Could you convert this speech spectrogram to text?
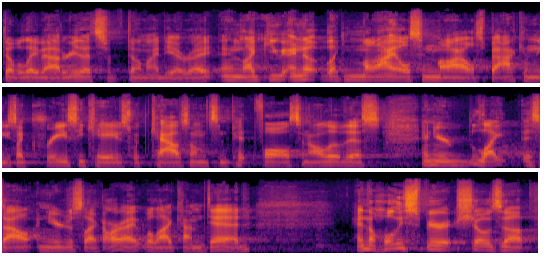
double A battery. That's a dumb idea, right? And like you end up like miles and miles back in these like crazy caves with chasms and pitfalls and all of this, and your light is out, and you're just like, all right, well, like I'm dead. And the Holy Spirit shows up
